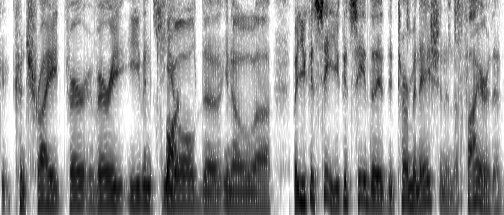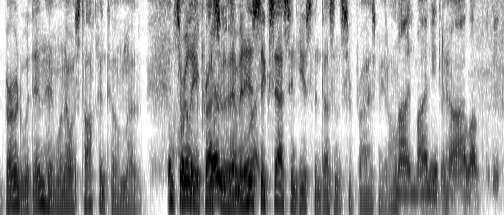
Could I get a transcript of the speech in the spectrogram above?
c- contrite, very very even keeled. Uh, you know, uh, but you could see you could see the determination and the fire that burned within him when I was talking to him. Uh, And it's so really impressed with him, and his bright. success in Houston doesn't surprise me at all. Mine, mine either. Yeah. No, I love DeMeco Ryan.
